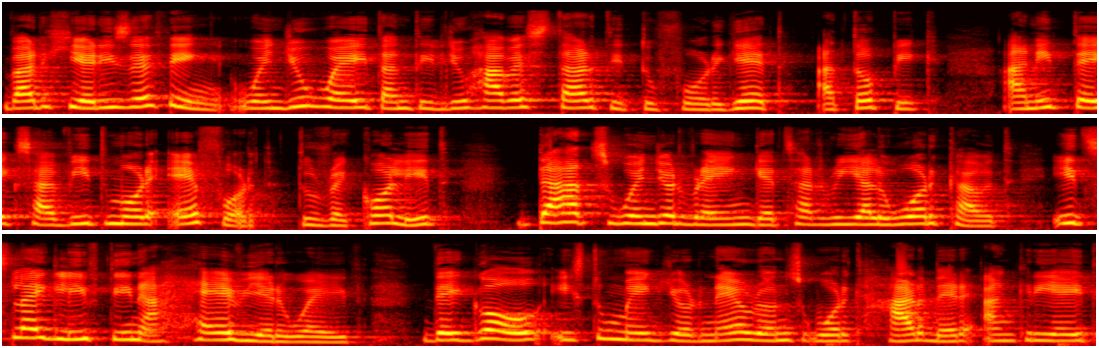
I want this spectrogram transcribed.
But here is the thing when you wait until you have started to forget a topic and it takes a bit more effort to recall it, that's when your brain gets a real workout. It's like lifting a heavier weight. The goal is to make your neurons work harder and create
